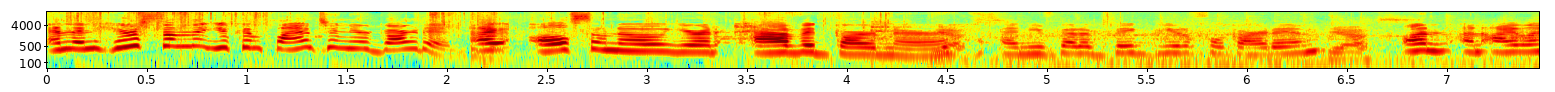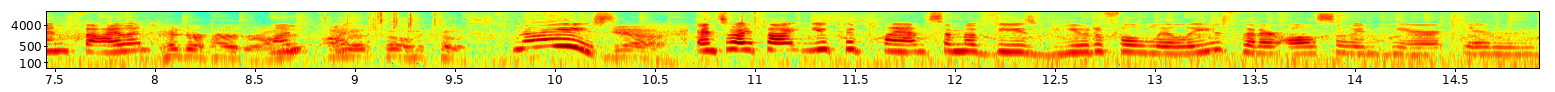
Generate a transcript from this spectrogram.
And then here's some that you can plant in your garden. I also know you're an avid gardener Yes. and you've got a big, beautiful garden. Yes. On an island, the island? Pender Harbour on, On- the, on, the, on the coast. Nice. Yeah. And so I thought you could plant some of these beautiful lilies that are also in here in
